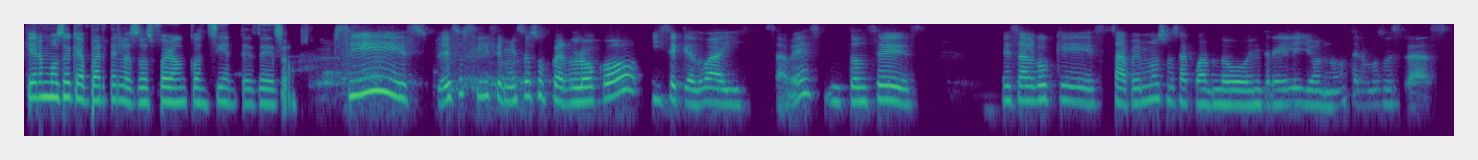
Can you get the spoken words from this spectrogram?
Qué hermoso que aparte los dos fueron conscientes de eso. Sí, eso sí, se me hizo súper loco y se quedó ahí, ¿sabes? Entonces, es algo que sabemos, o sea, cuando entre él y yo, ¿no? Tenemos nuestras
